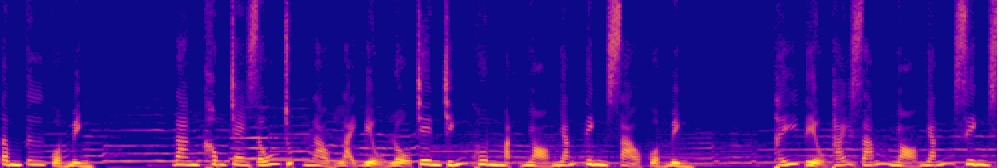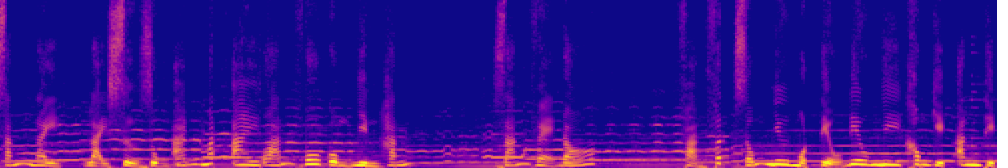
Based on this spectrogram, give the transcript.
Tâm tư của mình Đang không che giấu chút nào lại biểu lộ trên chính khuôn mặt nhỏ nhắn tinh xảo của mình. Thấy tiểu thái giám nhỏ nhắn xinh xắn này Lại sử dụng ánh mắt ai oán vô cùng nhìn hắn. dáng vẻ đó Phản phất giống như một tiểu điêu nhi không kịp ăn thịt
